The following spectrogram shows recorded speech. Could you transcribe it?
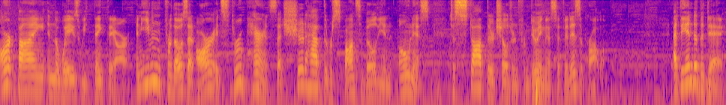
aren't buying in the ways we think they are. And even for those that are, it's through parents that should have the responsibility and onus to stop their children from doing this if it is a problem. At the end of the day,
